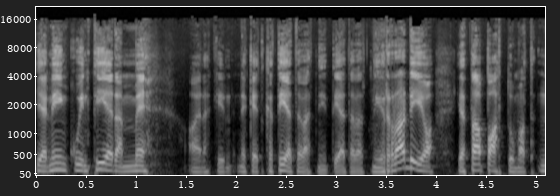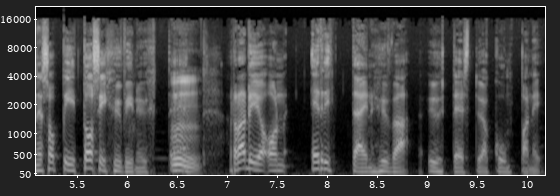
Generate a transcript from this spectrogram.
Ja niin kuin tiedämme, ainakin ne, ketkä tietävät, niin tietävät, niin radio ja tapahtumat, ne sopii tosi hyvin yhteen. Mm. Radio on erittäin hyvä yhteistyökumppani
